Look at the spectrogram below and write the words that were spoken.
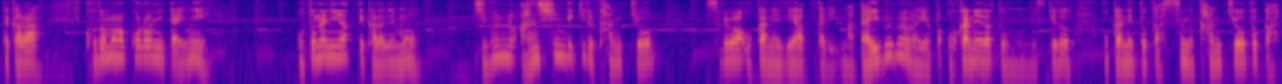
だから子供の頃みたいに大人になってからでも自分の安心できる環境それはお金であったり、まあ、大部分はやっぱお金だと思うんですけどお金とか住む環境とか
